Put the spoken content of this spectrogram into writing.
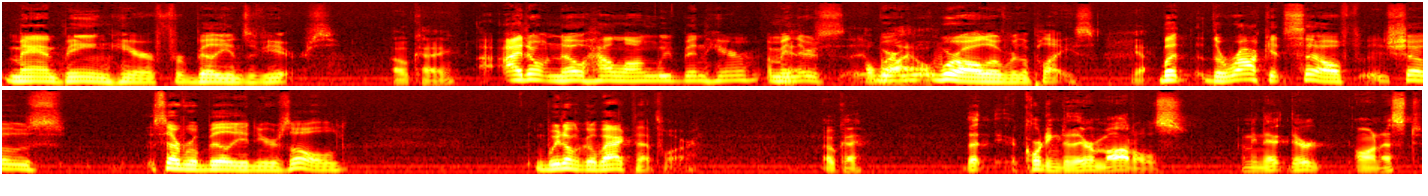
man being here for billions of years. Okay. I don't know how long we've been here. I mean, Yeah, there's a we're, while. we're all over the place. Yeah. But the rock itself shows several billion years old. We don't go back that far. Okay. But according to their models, I mean, they're, they're honest.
